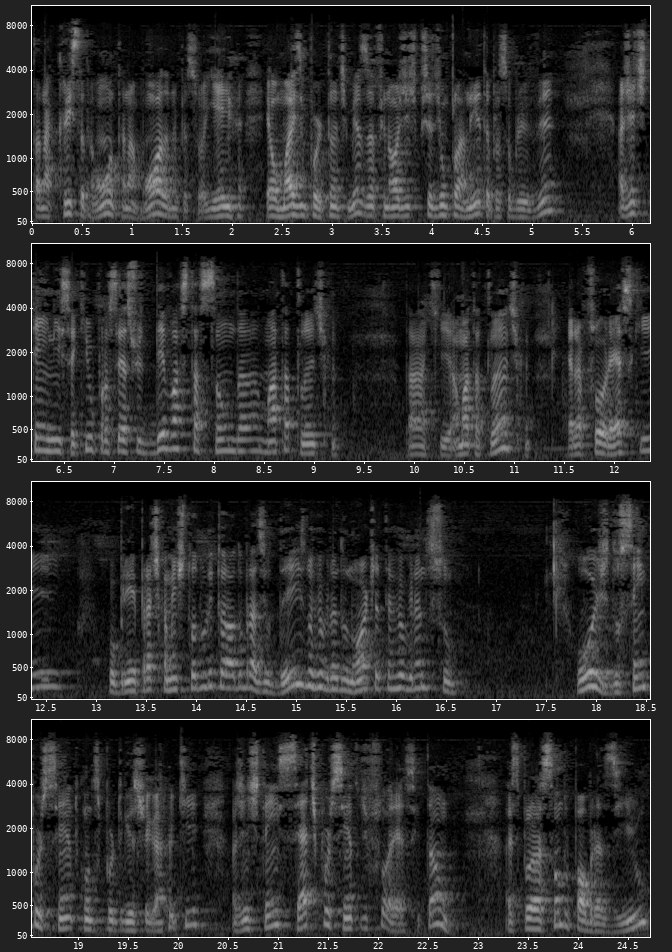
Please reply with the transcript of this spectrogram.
tá na crista da onda, tá na moda, né, pessoal? E aí é o mais importante mesmo, afinal a gente precisa de um planeta para sobreviver. A gente tem início aqui o processo de devastação da Mata Atlântica. Tá? Que a Mata Atlântica era a floresta que cobria praticamente todo o litoral do Brasil, desde o Rio Grande do Norte até o Rio Grande do Sul. Hoje, dos 100%, quando os portugueses chegaram aqui, a gente tem 7% de floresta. Então, a exploração do pau-brasil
